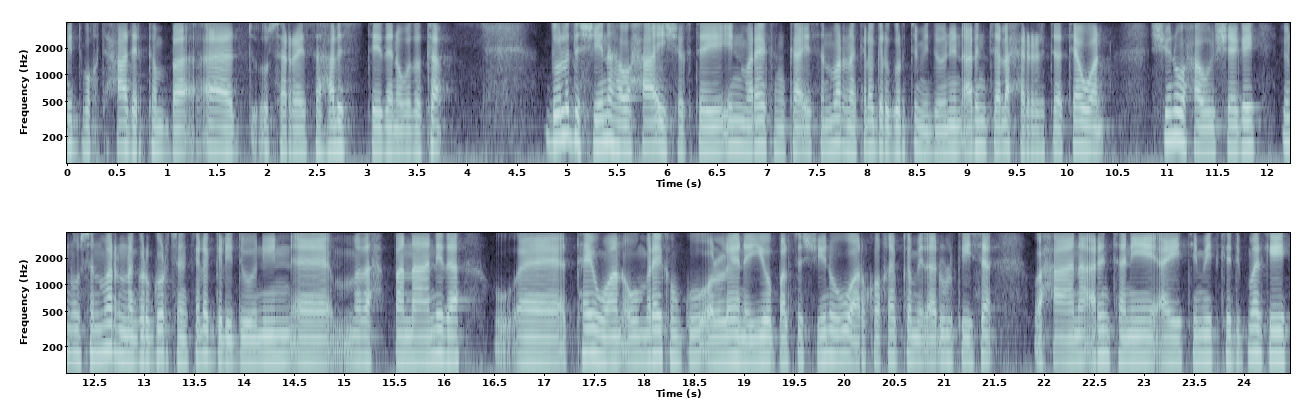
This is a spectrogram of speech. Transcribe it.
mid waqti xaadirkanba aada u sareysa halisteedana wadata dowladda shiinaha waxa ay sheegtay in mareykanka aysan marna kala gargortami doonin arrinta la xiriirta taiwan. Shiinu waxa uu sheegay in uusan marna gorgortan kala geli doonin madax banaanida taiwan oo mareykanku u ololeynayo balse shiinuhu u arko qeyb ka mid ah dhulkiisa. Waxaana arrintani ay timid kadib markii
